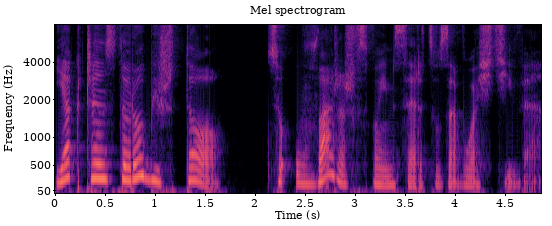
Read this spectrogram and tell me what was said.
Jak często robisz to, co uważasz w swoim sercu za właściwe?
